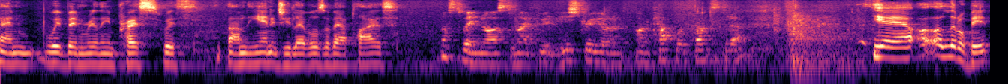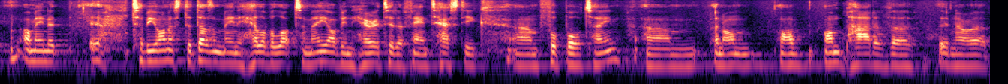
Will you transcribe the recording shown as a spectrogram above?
and we've been really impressed with um, the energy levels of our players. Must have been nice to make a bit of history on a, on a couple of fronts today. Yeah, a little bit. I mean, it, uh, to be honest, it doesn't mean a hell of a lot to me. I've inherited a fantastic um, football team, um, and I'm, I'm I'm part of a you know a,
